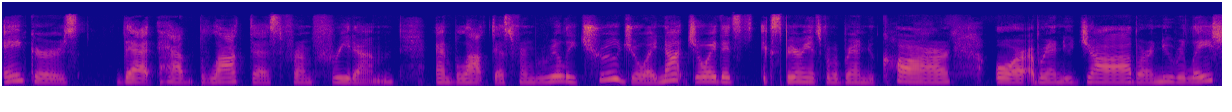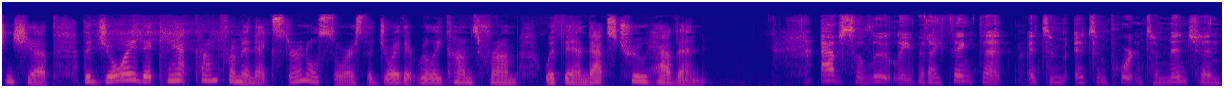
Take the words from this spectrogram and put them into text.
anchors that have blocked us from freedom and blocked us from really true joy, not joy that's experienced from a brand new car or a brand new job or a new relationship, the joy that can't come from an external source, the joy that really comes from within. That's true heaven. Absolutely, but I think that it's it's important to mention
